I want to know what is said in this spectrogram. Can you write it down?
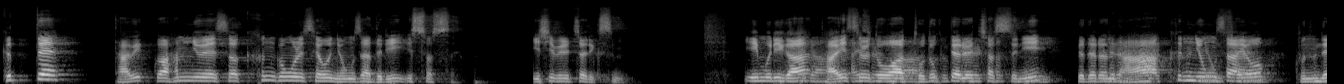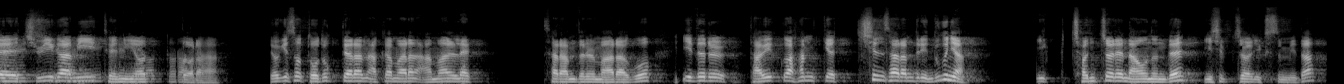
그때 다윗과 합류해서 큰 공을 세운 용사들이 있었어요. 21절 읽습니다. 이 무리가 다윗을 도와 도둑대를 쳤으니 그들은 다 큰 용사요 군대 지휘감이 되니었더라. 여기서 도둑대란 아까 말한 아말렉 사람들을 말하고 이들을 다윗과 함께 친 사람들이 누구냐? 이 전절에 나오는데 20절 읽습니다.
